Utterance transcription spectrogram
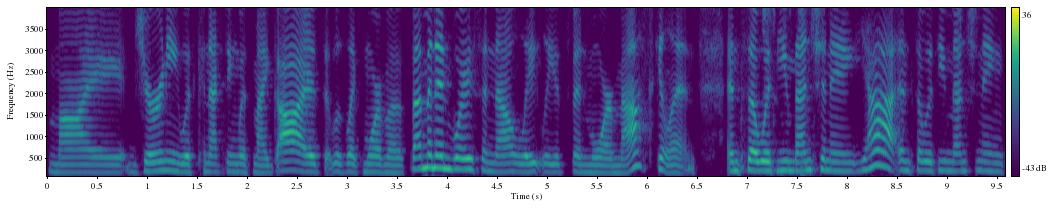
my journey with connecting with my guides, it was like more of a feminine voice. And now lately it's been more masculine. And so with you mentioning, yeah. And so with you mentioning,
